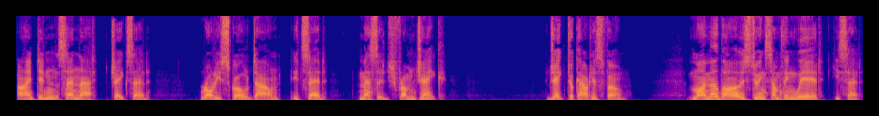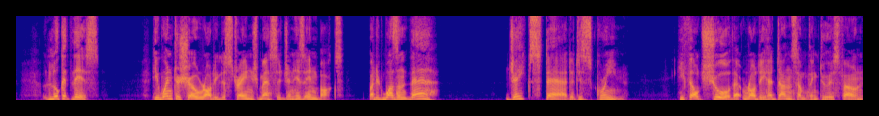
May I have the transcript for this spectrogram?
I didn't send that, Jake said. Roddy scrolled down. It said, Message from Jake. Jake took out his phone. My mobile is doing something weird, he said. Look at this. He went to show Roddy the strange message in his inbox, but it wasn't there. Jake stared at his screen. He felt sure that Roddy had done something to his phone.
